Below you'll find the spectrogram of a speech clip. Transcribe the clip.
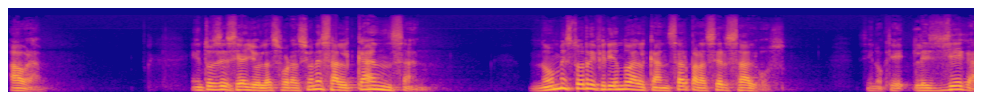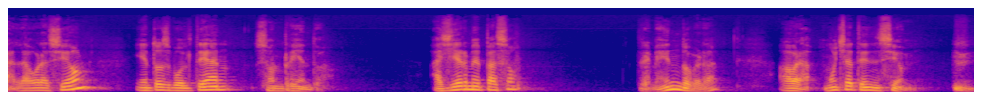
Ahora, entonces decía yo, las oraciones alcanzan. No me estoy refiriendo a alcanzar para ser salvos, sino que les llega la oración y entonces voltean sonriendo. Ayer me pasó. Tremendo, ¿verdad? Ahora, mucha atención.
